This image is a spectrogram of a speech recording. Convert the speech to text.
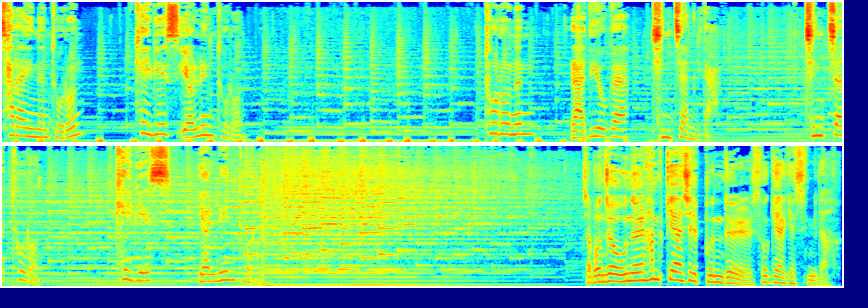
살아있는 토론, KBS 열린 토론. 토론은 라디오가 진짜입니다. 진짜 토론, KBS 열린 토론. 자, 먼저 오늘 함께 하실 분들 소개하겠습니다.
